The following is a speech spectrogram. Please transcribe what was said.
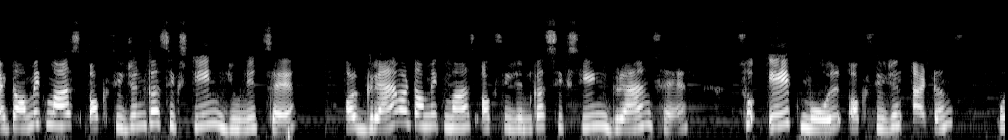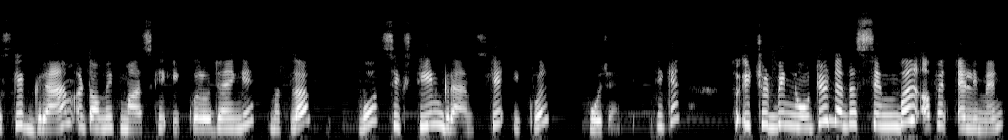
एटॉमिक मास ऑक्सीजन का 16 यूनिट्स है, और ग्राम एटॉमिक मास ऑक्सीजन का 16 ग्राम्स है सो so एक मोल ऑक्सीजन एटम्स उसके ग्राम एटॉमिक मास के इक्वल हो जाएँगे मतलब वो 16 ग्राम्स के इक्वल हो जाएँगे. ठीक है? So it should be noted that the symbol of an element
